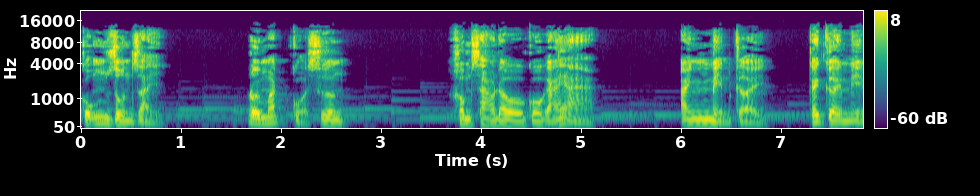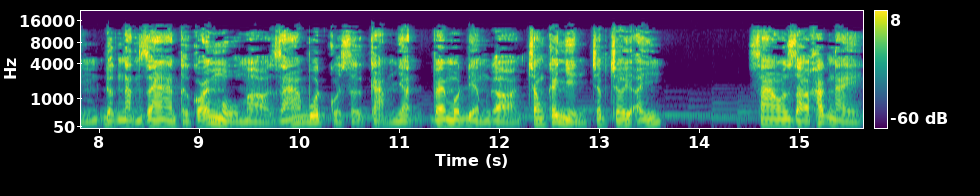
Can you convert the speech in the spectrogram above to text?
cũng run rẩy. Đôi mắt của sương. Không sao đâu, cô gái à. Anh mỉm cười. Cái cười mỉm được nặn ra từ cõi mù mờ giá buốt của sự cảm nhận về một điểm gở trong cái nhìn chấp chới ấy. Sao giờ khắc này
